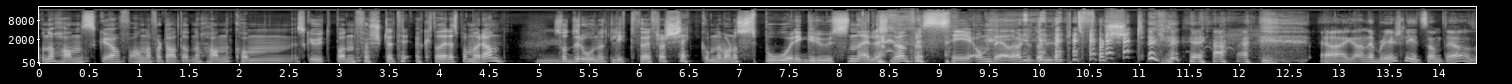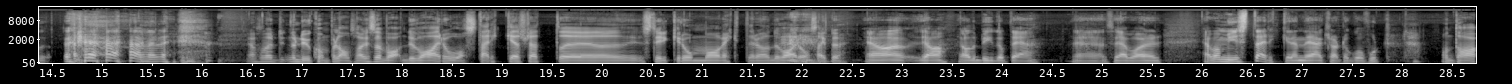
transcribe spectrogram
Og han, skulle, han har fortalt at når han kom, skulle ut på den første økta deres på morgenen, så dro hun ut litt før for å sjekke om det var noe spor i grusen eller snøen, for å se om dere hadde vært ute og løpt først. Ja, ja, det blir slitsomt, det, altså. Men, Ja, når, du- kom på landslaget, så var du var råsterk, rett og slett. øh, Styrkerom og vekter, og du var råsterk, du. ja, ja, jeg hadde bygd opp det. Eh, Så jeg var, jeg var mye sterkere enn det jeg klarte å gå fort. Og da,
